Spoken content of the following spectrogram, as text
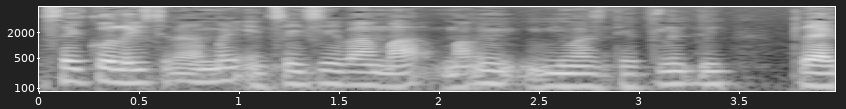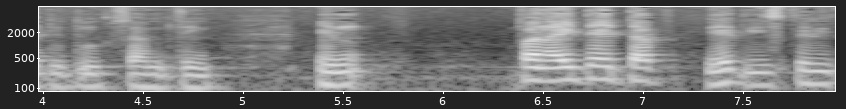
sy kon luister na my en sy sê, "Maar ma, ma, you must definitely try to do something." En van uit dit af net die storie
